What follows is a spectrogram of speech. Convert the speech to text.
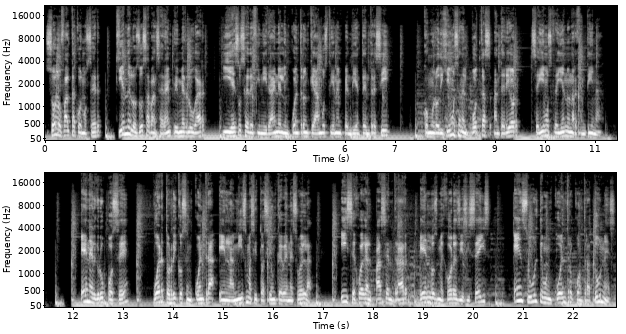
Solo falta conocer quién de los dos avanzará en primer lugar y eso se definirá en el encuentro en que ambos tienen pendiente entre sí. Como lo dijimos en el podcast anterior, seguimos creyendo en Argentina. En el grupo C, Puerto Rico se encuentra en la misma situación que Venezuela, y se juega el pase a entrar en los mejores 16 en su último encuentro contra Túnez,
